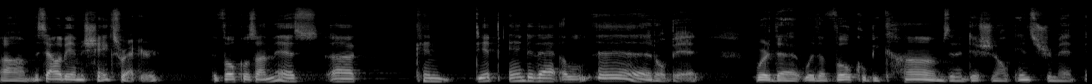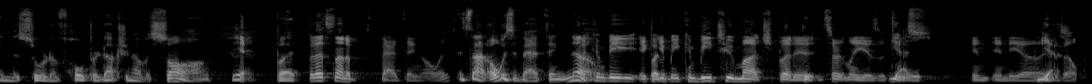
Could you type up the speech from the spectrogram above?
Um, this Alabama Shakes record, the vocals on this uh, can dip into that a little bit, where the where the vocal becomes an additional instrument in the sort of whole production of a song. Yeah, But but that's not a bad thing always. it's not always a bad thing. No, It can be it, but- can, it can be too much, but it, certainly is a tool Yes. in in the, uh, in Yes. the belt.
